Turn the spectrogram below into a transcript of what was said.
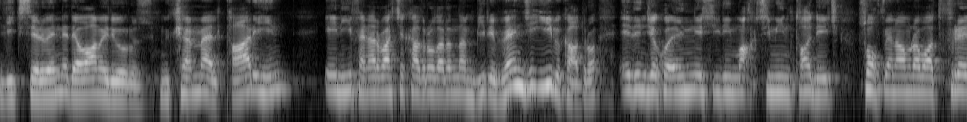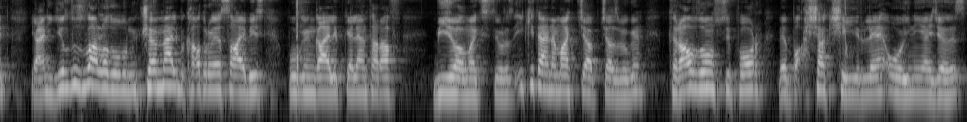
lig serüvenine devam ediyoruz. Mükemmel tarihin en iyi Fenerbahçe kadrolarından biri. Bence iyi bir kadro. Edin Dzeko, Ennesiri, Maximin, Tadic, Sofyan Amrabat, Fred. Yani yıldızlarla dolu mükemmel bir kadroya sahibiz. Bugün galip gelen taraf biz olmak istiyoruz. İki tane maç yapacağız bugün. Trabzonspor ve Başakşehir'le oynayacağız.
